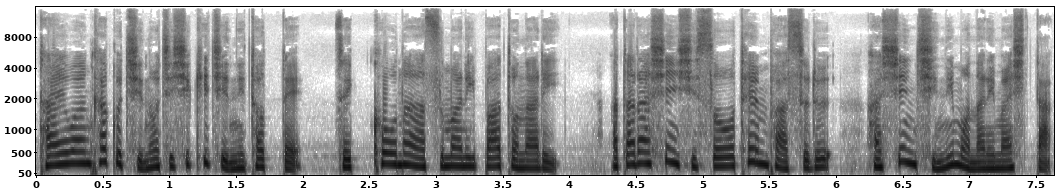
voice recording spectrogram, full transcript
台湾各地の知識人にとって絶好な集まり場となり、新しい思想を伝播する発信地にもなりました。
